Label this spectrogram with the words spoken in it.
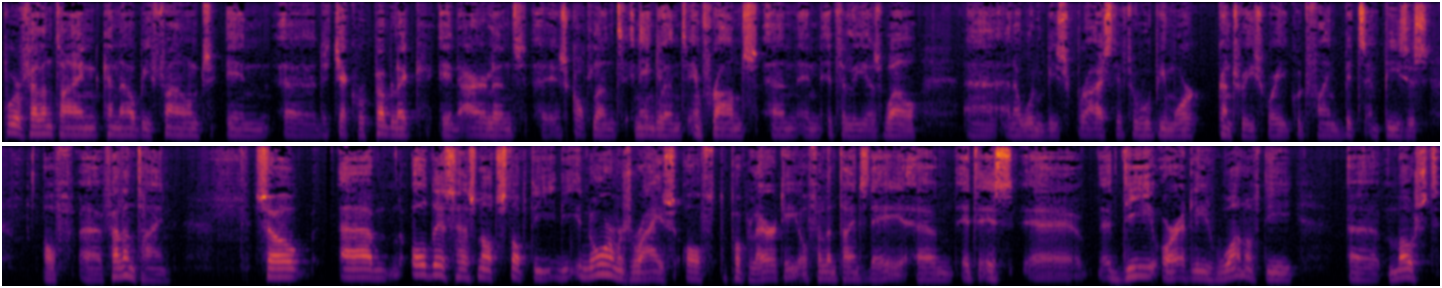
Poor Valentine can now be found in uh, the Czech Republic, in Ireland, uh, in Scotland, in England, in France, and in Italy as well. Uh, and I wouldn't be surprised if there would be more countries where you could find bits and pieces of uh, Valentine. So um, all this has not stopped the, the enormous rise of the popularity of Valentine's Day. Um, it is uh, the, or at least one of the uh, most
